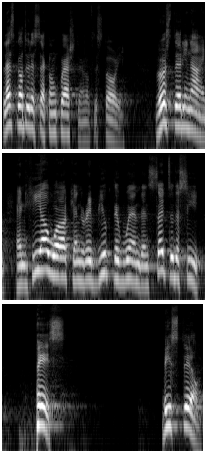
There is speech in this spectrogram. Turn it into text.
Let's go to the second question of the story. Verse 39 And he awoke and rebuked the wind and said to the sea, Peace, be still.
